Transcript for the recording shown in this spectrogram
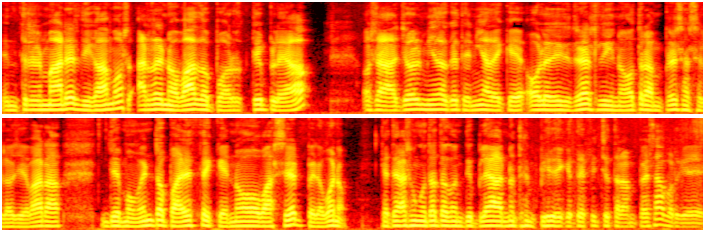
en tres mares, digamos, ha renovado por AAA o sea, yo el miedo que tenía de que All Elite Wrestling o otra empresa se lo llevara, de momento parece que no va a ser, pero bueno, que tengas un contrato con AAA no te impide que te fiche otra empresa, porque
